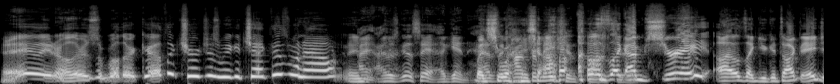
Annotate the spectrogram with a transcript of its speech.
hey, you know, there's some other Catholic churches we could check this one out. And, I, I was gonna say again, but as she confirmation I was like, I'm sure. A- I was like, you can talk to AJ.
